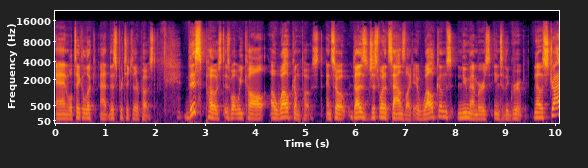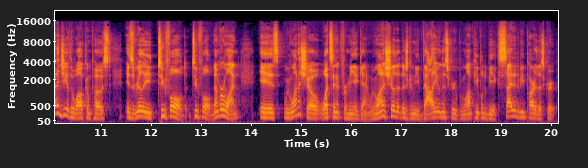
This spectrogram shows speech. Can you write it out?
and we'll take a look at this particular post. This post is what we call a welcome post. And so it does just what it sounds like. It welcomes new members into the group. Now, the strategy of the welcome post is really twofold. Twofold. Number one, is we want to show what's in it for me again. We want to show that there's going to be value in this group. We want people to be excited to be part of this group.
